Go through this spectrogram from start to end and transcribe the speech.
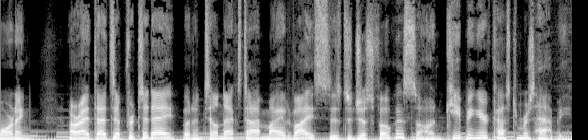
morning. All right, that's it for today. But until next time, my advice is to just focus on keeping your customers happy.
